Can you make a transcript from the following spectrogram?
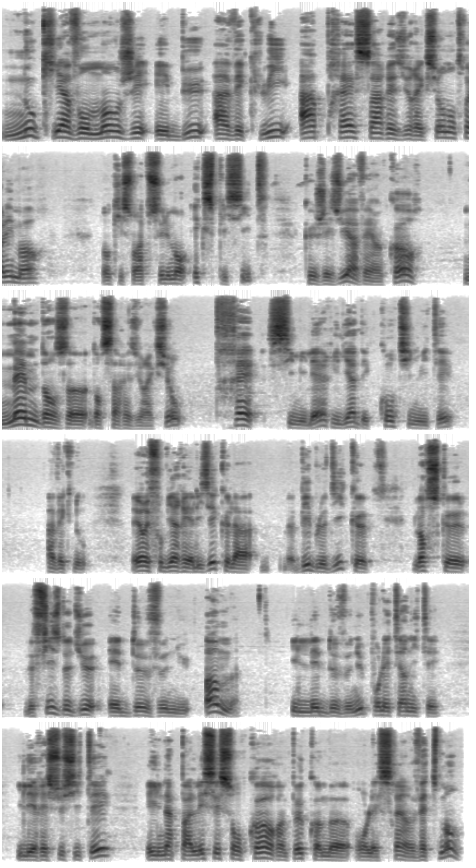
Nous qui avons mangé et bu avec lui après sa résurrection d'entre les morts. Donc, ils sont absolument explicites que Jésus avait un corps, même dans, sa résurrection, très similaire. Il y a des continuités avec nous. D'ailleurs, il faut bien réaliser que la Bible dit que lorsque le Fils de Dieu est devenu homme, il l'est devenu pour l'éternité il est ressuscité et il n'a pas laissé son corps un peu comme euh, on laisserait un vêtement.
